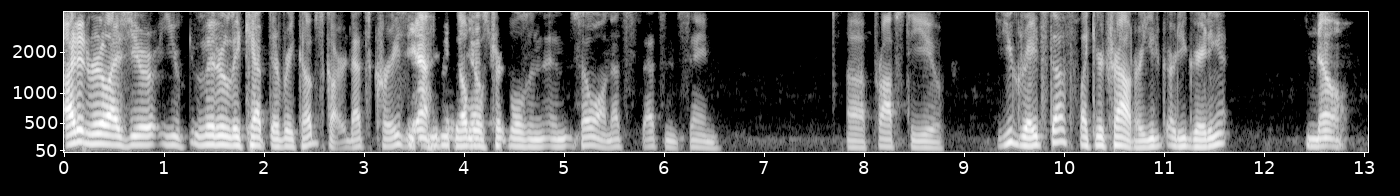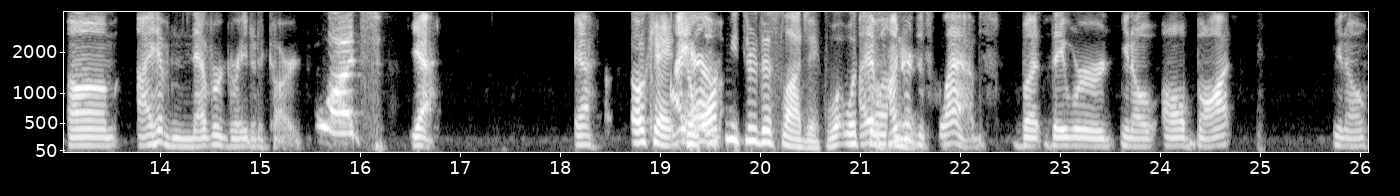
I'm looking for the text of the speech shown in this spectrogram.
I didn't realize you you literally kept every Cubs card. That's crazy. Yeah, Even doubles, yep. triples, and, and so on. That's that's insane. Uh, props to you. Do you grade stuff like your trout? Are you are you grading it? No. Um, I have never graded a card. What? Yeah. Yeah. Okay, so have, walk me through this logic. What, what's I have hundreds here? of slabs, but they were, you know, all bought, you know,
